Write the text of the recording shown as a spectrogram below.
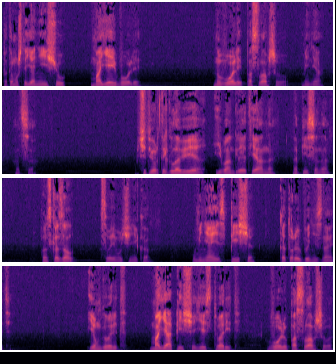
потому что я не ищу моей воли, но воли пославшего меня Отца. В четвертой главе Евангелия от Иоанна написано, он сказал своим ученикам, у меня есть пища, которую вы не знаете. И он говорит, моя пища есть творить волю пославшего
